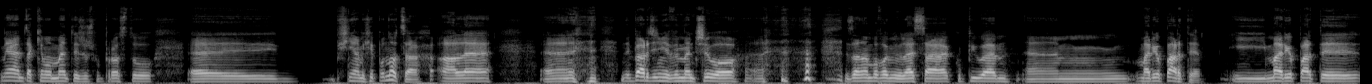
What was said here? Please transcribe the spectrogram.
Miałem takie momenty, że już po prostu e, śniła mi się po nocach, ale e, najbardziej mnie wymęczyło e, za namową Julesa kupiłem em, Mario Party i Mario Party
